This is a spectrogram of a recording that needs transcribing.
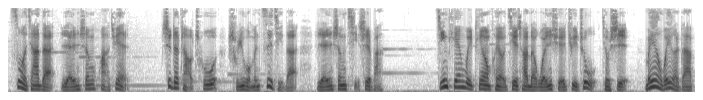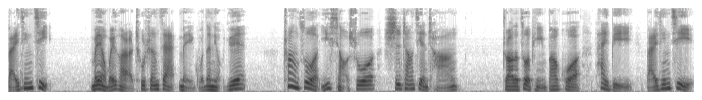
作家的人生画卷，试着找出属于我们自己的人生启示吧。今天为听众朋友介绍的文学巨著就是梅尔维尔的《白鲸记》。梅尔维尔出生在美国的纽约。创作以小说、诗章见长，主要的作品包括《泰比》《白鲸记》《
